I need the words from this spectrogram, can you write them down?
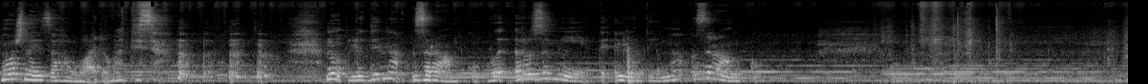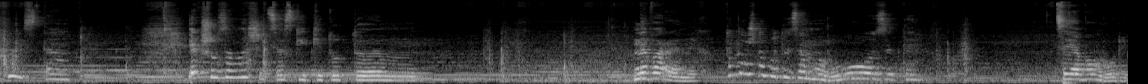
Можна і заговарюватися. Ну, людина зранку. Ви розумієте, людина зранку. Ось так. Якщо залишиться, скільки тут. Ем, неварених, то можна буде заморозити. Це я в Аврорі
